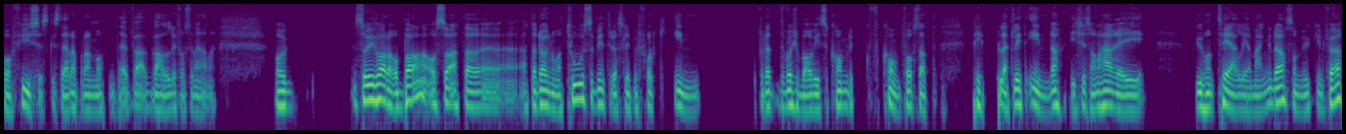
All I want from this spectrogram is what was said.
på, fysiske steder på den måten, det er ve veldig fascinerende. Og så vi var der og ba, og så etter, etter dag nummer to så begynte de å slippe folk inn for det, det, var ikke bare vi som kom, det kom fortsatt piplet litt inn, da. Ikke sånn her i uhåndterlige mengder som uken før,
